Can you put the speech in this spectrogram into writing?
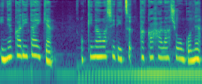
稲刈り体験沖縄市立高原小5年。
